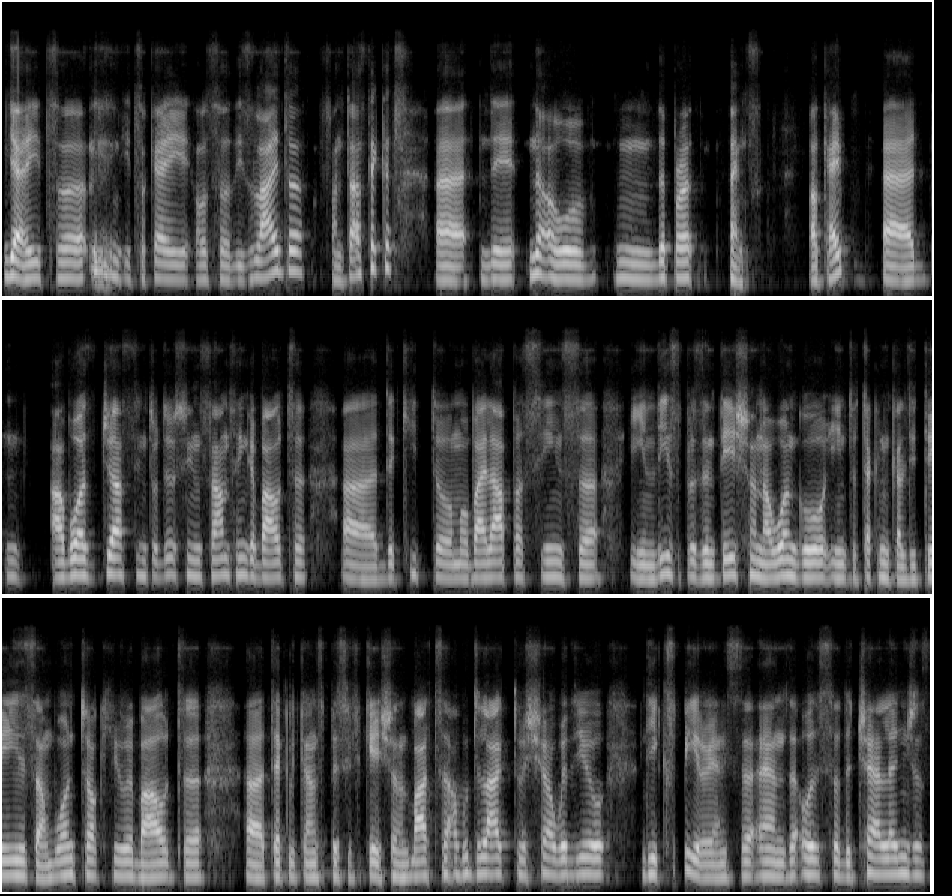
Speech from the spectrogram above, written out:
Yeah, it's it's okay. Also, this slide, fantastic. The no, mm, the thanks. Okay, uh, I was just introducing something about uh, uh, the Quito mobile app since uh, in this presentation I won't go into technical details and won't talk you about uh, uh, technical specification, but I would like to share with you the experience and also the challenges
